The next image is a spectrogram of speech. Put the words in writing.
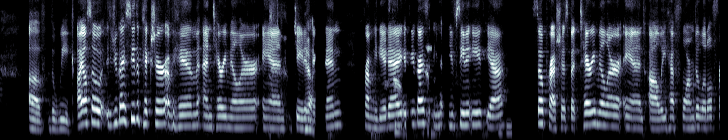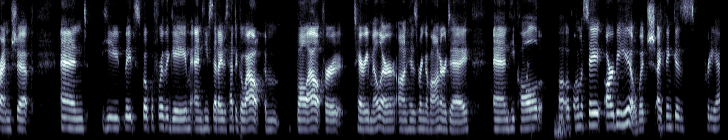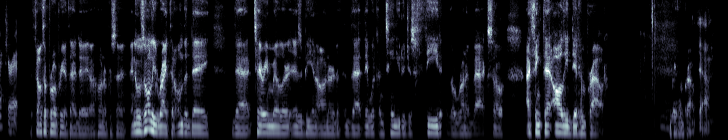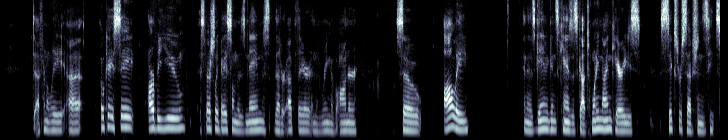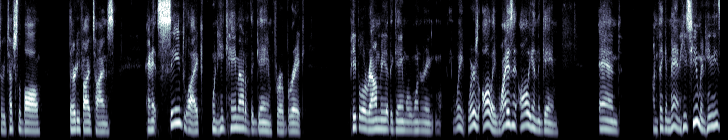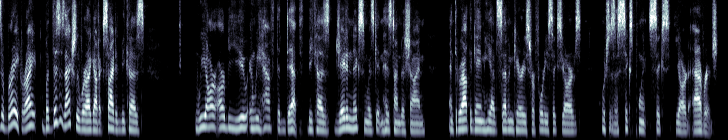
of the Week. I also did you guys see the picture of him and Terry Miller and Jaden yeah. Nixon from Media Day? If you guys you've seen it, Yves, yeah, mm-hmm. so precious. But Terry Miller and Ollie have formed a little friendship, and he they spoke before the game, and he said I just had to go out and ball out for Terry Miller on his Ring of Honor day, and he called uh, Oklahoma State RBU, which I think is pretty accurate. It felt appropriate that day, hundred percent, and it was only right that on the day that Terry Miller is being honored, that they would continue to just feed the running back. So I think that Ollie did him proud. Made him proud. Yeah, definitely. Uh, okay, State RBU, especially based on those names that are up there in the Ring of Honor. So Ollie in his game against Kansas got 29 carries, six receptions. So he touched the ball 35 times. And it seemed like when he came out of the game for a break, people around me at the game were wondering, wait, where's Ollie? Why isn't Ollie in the game? And I'm thinking, man, he's human. He needs a break, right? But this is actually where I got excited because we are RBU and we have the depth because Jaden Nixon was getting his time to shine. And throughout the game, he had seven carries for 46 yards, which is a 6.6 yard average.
